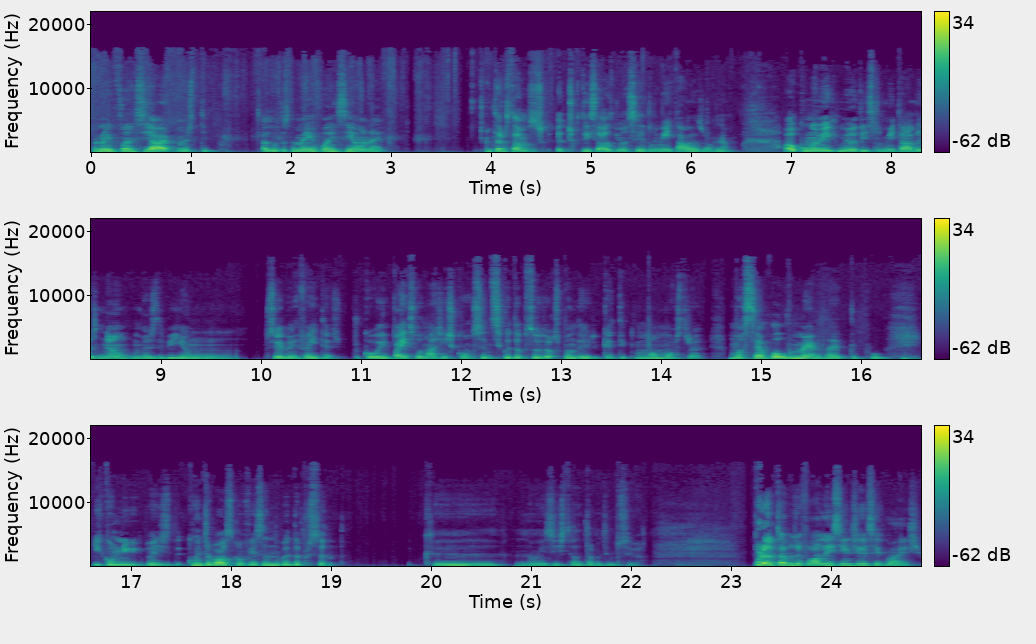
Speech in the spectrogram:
para não influenciar, mas tipo, as outras também influenciam, né? Então estávamos a discutir se elas deviam ser limitadas ou não. Ou com um amigo meu disse limitadas não, mas deviam ser bem feitas. Porque eu ia para aí sondagens com 150 pessoas a responder, que é tipo uma amostra, uma sample de merda. É, tipo, e com, com intervalos de confiança de 90%. Que não existe, é literalmente impossível. Pronto, estamos a falar disso e não sei o que mais.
